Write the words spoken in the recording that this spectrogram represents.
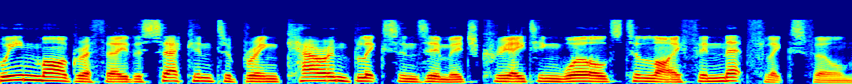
Queen Margrethe II to bring Karen Blixen's image creating worlds to life in Netflix film.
